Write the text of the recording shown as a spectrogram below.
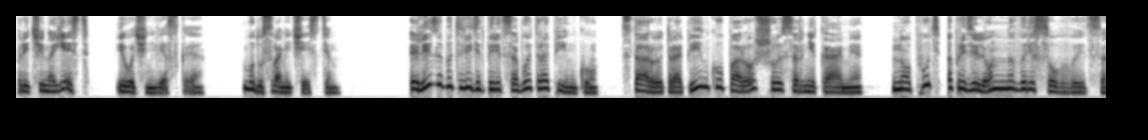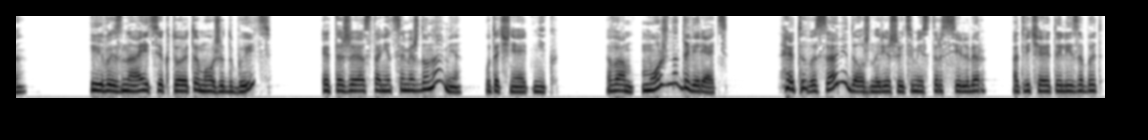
причина есть и очень веская. Буду с вами честен». Элизабет видит перед собой тропинку, старую тропинку, поросшую сорняками, но путь определенно вырисовывается. «И вы знаете, кто это может быть?» «Это же останется между нами», — уточняет Ник. «Вам можно доверять?» «Это вы сами должны решить, мистер Сильвер», — отвечает Элизабет.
